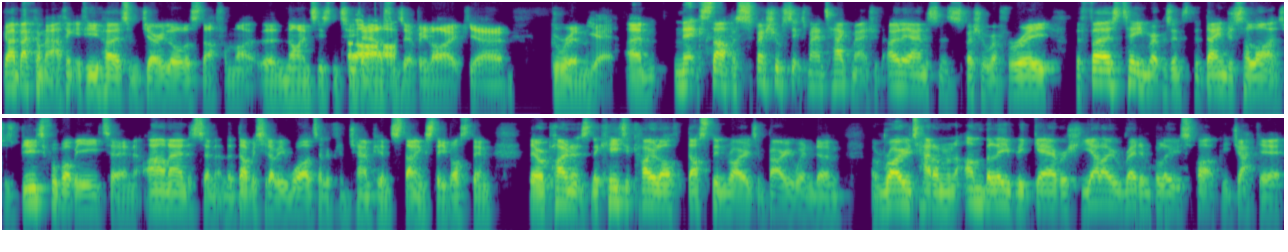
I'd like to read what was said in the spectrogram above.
going back on that, I think if you heard some Jerry Lawler stuff from like the 90s and 2000s, ah. it'd be like, yeah, grim. Yeah. Um, next up, a special six man tag match with Ole Anderson as a special referee. The first team represented the Dangerous Alliance was beautiful Bobby Eaton, Arn Anderson, and the WCW World Television Champion, stunning Steve Austin. Their opponents, Nikita Koloff, Dustin Rhodes, and Barry Windham. And Rhodes had on an unbelievably garish yellow, red, and blue sparkly jacket.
